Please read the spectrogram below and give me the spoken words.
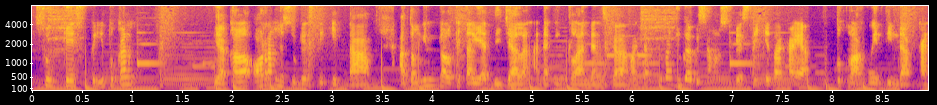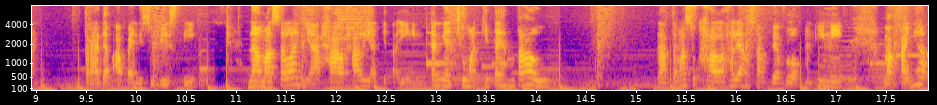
sugesti itu kan ya kalau orang sugesti kita atau mungkin kalau kita lihat di jalan ada iklan dan segala macam itu kan juga bisa mensugesti kita kayak untuk ngelakuin tindakan terhadap apa yang disugesti. Nah masalahnya hal-hal yang kita inginkan ya cuma kita yang tahu. Nah termasuk hal-hal yang self development ini. Makanya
